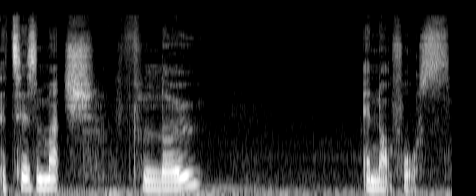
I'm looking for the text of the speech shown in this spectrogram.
It's as much flow and not force.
